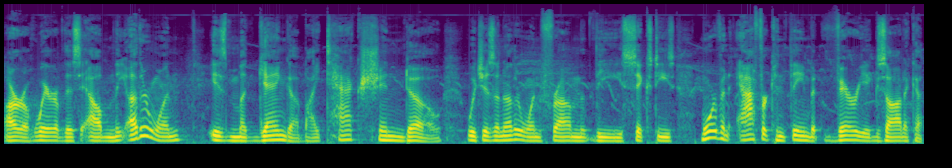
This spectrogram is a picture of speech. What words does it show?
are aware of this album. The other one is Maganga by Tak Shindo, which is another one from the 60s, more of an African theme, but very exotica.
